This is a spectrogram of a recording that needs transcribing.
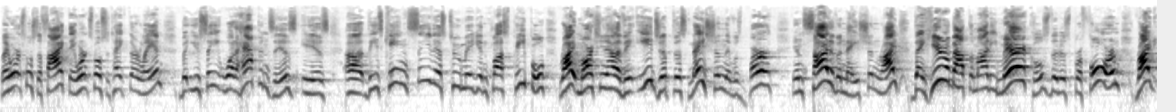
They weren't supposed to fight. They weren't supposed to take their land. But you see, what happens is, is uh, these kings see this two million plus people, right, marching out of Egypt, this nation that was birthed inside of a nation, right? They hear about the mighty miracles that is performed, right?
